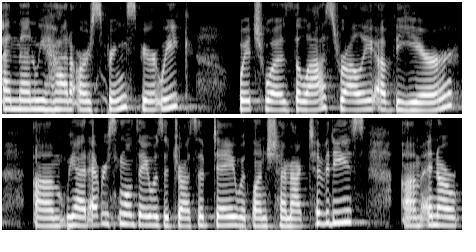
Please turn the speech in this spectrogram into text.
And then we had our Spring Spirit Week, which was the last rally of the year. Um, we had every single day was a dress up day with lunchtime activities. Um, and our,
